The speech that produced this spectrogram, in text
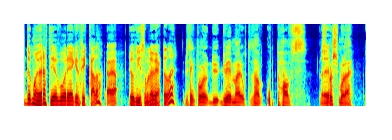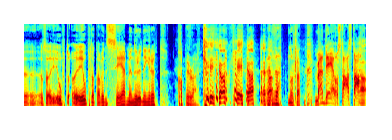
det må jo rett i vår egen fikke, da. Ja, ja. Det er jo vi som leverte det der. Du tenker på, du, du er mer opptatt av opphavsspørsmålet? Eh, altså, jeg er opptatt, jeg er opptatt av en C med en runding rundt. Copyright. ja, okay, ja. ja. Retten og sletten. Men det er jo stas, da! Ja.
